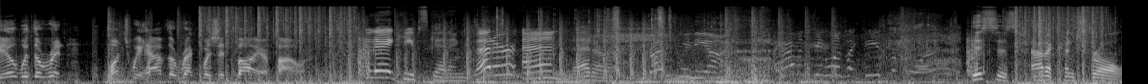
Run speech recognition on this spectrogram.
deal with the Ridden once we have the requisite firepower. Today keeps getting better and better. Right between the eyes. I haven't seen ones like these before. This is out of control.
